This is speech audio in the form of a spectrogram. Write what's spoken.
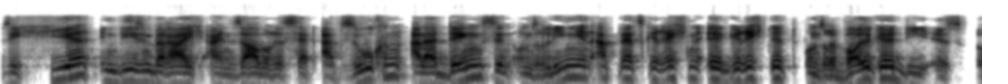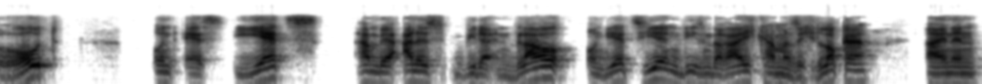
sich hier in diesem Bereich ein sauberes Setup suchen. Allerdings sind unsere Linien abwärts äh, gerichtet. Unsere Wolke, die ist rot. Und erst jetzt haben wir alles wieder in blau. Und jetzt hier in diesem Bereich kann man sich locker einen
